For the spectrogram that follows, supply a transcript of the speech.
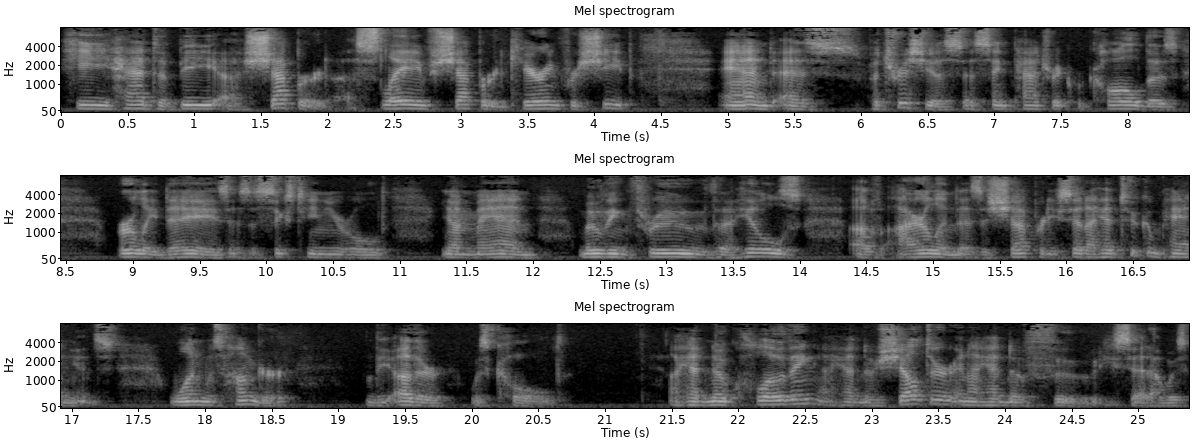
he had to be a shepherd, a slave shepherd caring for sheep. And as Patricius, as St. Patrick recalled those early days as a 16 year old young man moving through the hills of Ireland as a shepherd, he said, I had two companions. One was hunger, the other was cold. I had no clothing, I had no shelter, and I had no food. He said, I was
